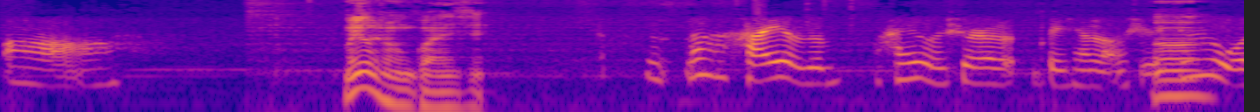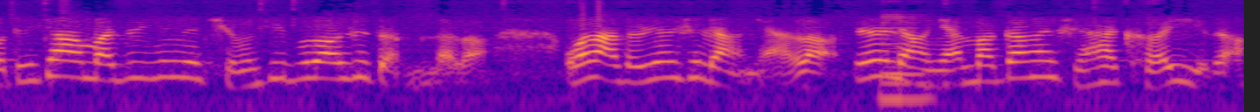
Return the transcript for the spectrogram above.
啊，没有什么关系。嗯那还有个还有个事儿，北辰老师，嗯就是我对象吧，最近的情绪不知道是怎么的了。我俩都认识两年了，认识两年吧，刚开始还可以的，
